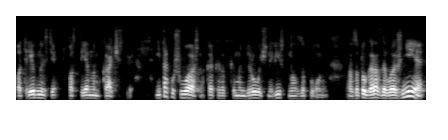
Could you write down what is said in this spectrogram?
потребности в постоянном качестве. Не так уж важно, как этот командировочный лист у нас заполнен. А зато гораздо важнее,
